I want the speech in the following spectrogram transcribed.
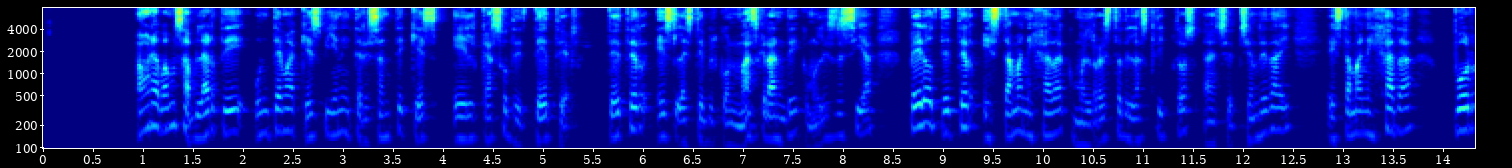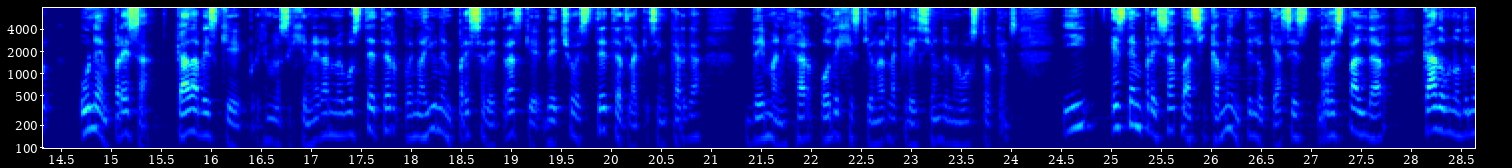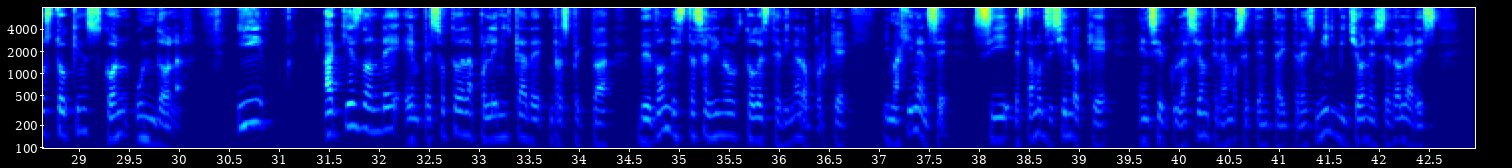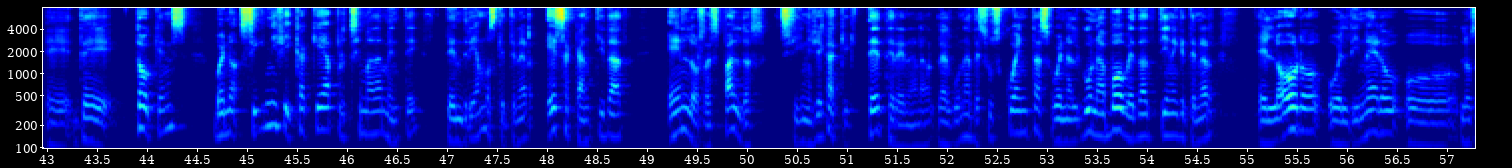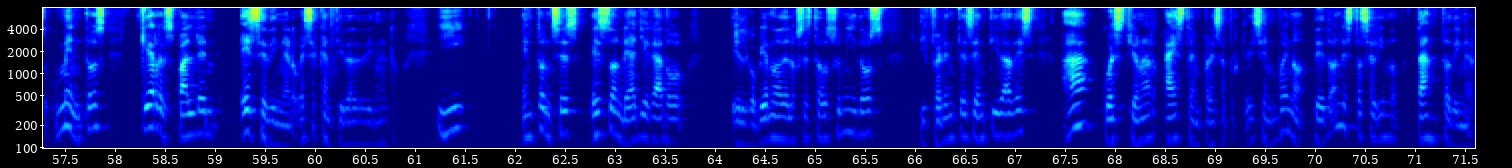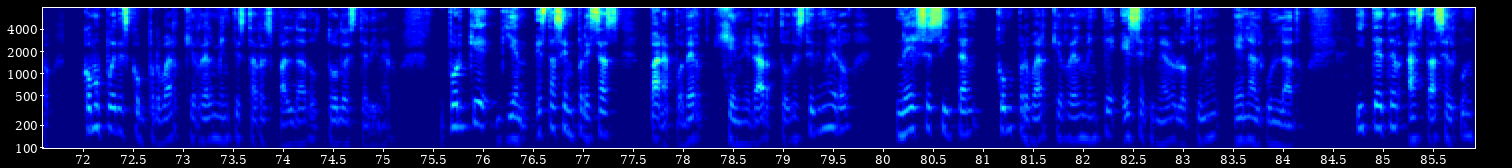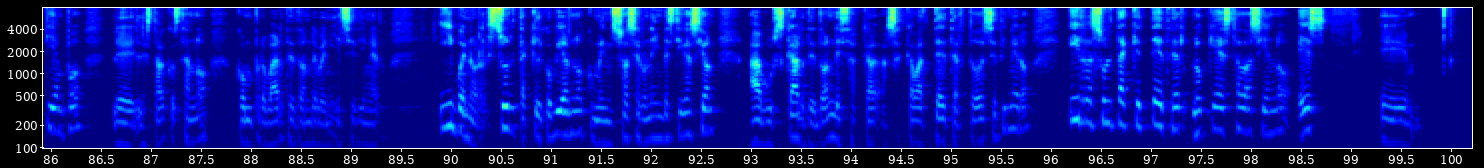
Ahora vamos a hablar de un tema que es bien interesante, que es el caso de Tether. Tether es la stablecoin más grande, como les decía, pero Tether está manejada, como el resto de las criptos, a excepción de DAI, está manejada por una empresa. Cada vez que, por ejemplo, se generan nuevos Tether, bueno, hay una empresa detrás que de hecho es Tether la que se encarga de manejar o de gestionar la creación de nuevos tokens. Y esta empresa básicamente lo que hace es respaldar cada uno de los tokens con un dólar. Y aquí es donde empezó toda la polémica de, respecto a de dónde está saliendo todo este dinero, porque imagínense, si estamos diciendo que en circulación tenemos 73 mil millones de dólares eh, de tokens, bueno, significa que aproximadamente tendríamos que tener esa cantidad en los respaldos. Significa que Tether en alguna de sus cuentas o en alguna bóveda tiene que tener el oro o el dinero o los documentos que respalden ese dinero, esa cantidad de dinero. Y entonces es donde ha llegado el gobierno de los Estados Unidos, diferentes entidades, a cuestionar a esta empresa porque dicen, bueno, ¿de dónde está saliendo tanto dinero? ¿Cómo puedes comprobar que realmente está respaldado todo este dinero? Porque, bien, estas empresas, para poder generar todo este dinero, necesitan comprobar que realmente ese dinero lo tienen en algún lado. Y Tether hasta hace algún tiempo le, estaba costando comprobar de dónde venía ese dinero. Y bueno, resulta que el gobierno comenzó a hacer una investigación a buscar de dónde sacaba Tether todo ese dinero. Y resulta que Tether lo que ha estado haciendo es eh,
